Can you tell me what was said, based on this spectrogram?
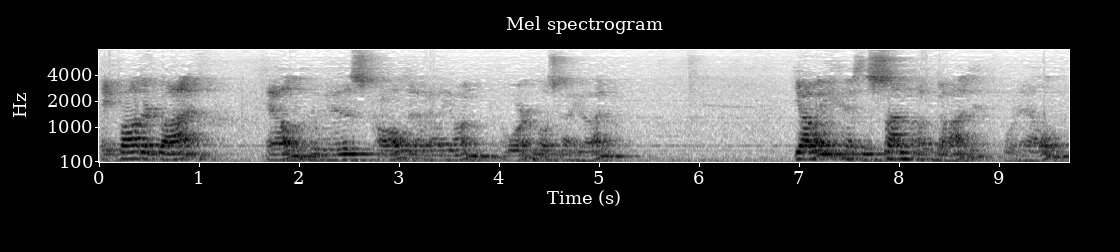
A Father God, El, who is called El Elyon, or Most High God. Yahweh as the Son of God, or El.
